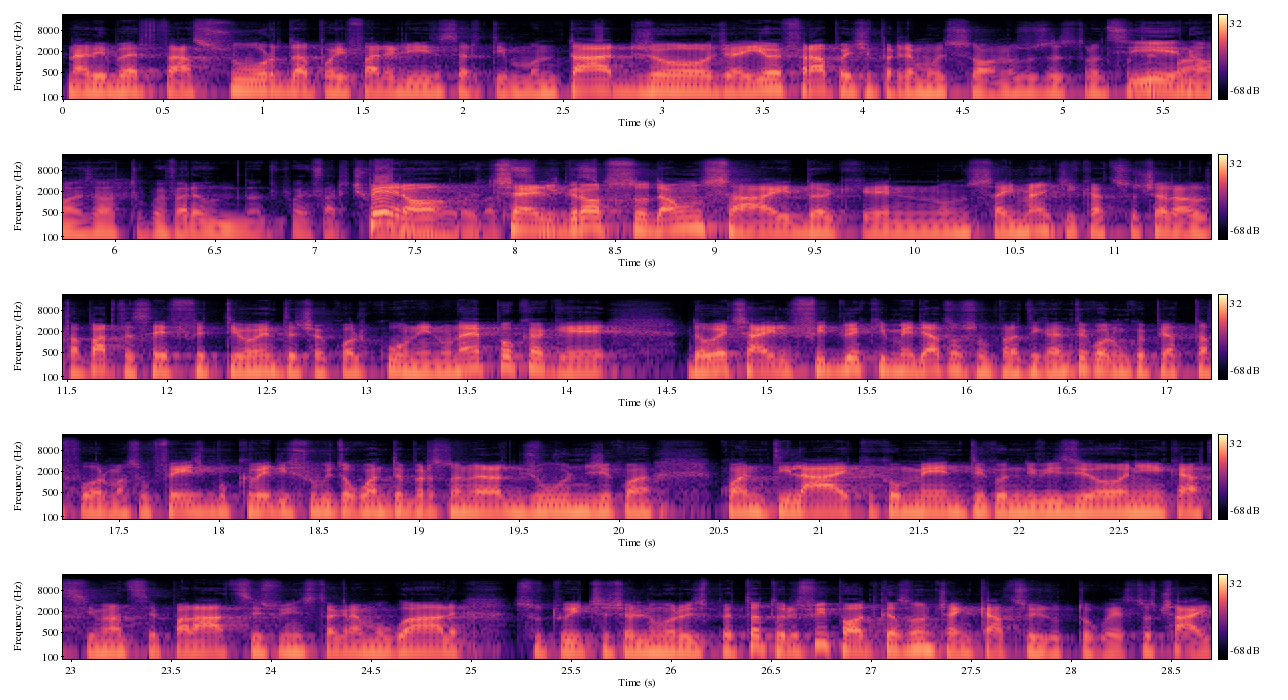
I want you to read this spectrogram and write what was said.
una libertà assurda, puoi fare gli insert in montaggio, cioè io e Fra poi ci perdiamo il sonno su queste stronzate Sì, qua. no, esatto, puoi, fare un, puoi farci un Però lavoro c'è il grosso downside che non sai mai chi cazzo c'è dall'altra parte, se effettivamente c'è qualcuno in un'epoca che, dove c'hai il feedback immediato su praticamente qualunque piattaforma. Su Facebook vedi subito quante persone raggiungi, qua- quanti like, commenti, condivisioni, cazzi, mazzi e palazzi. Su Instagram uguale, su Twitch c'è il numero di spettatori, sui podcast non c'è un cazzo di tutto questo. C'hai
